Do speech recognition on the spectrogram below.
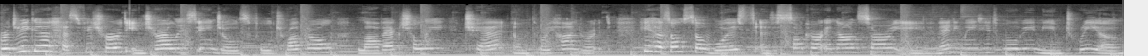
Rodrigo has featured in Charlie's Angels, Full Throttle, Love Actually, Che, and 300. He has also voiced as a soccer announcer in an animated movie named Rio.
